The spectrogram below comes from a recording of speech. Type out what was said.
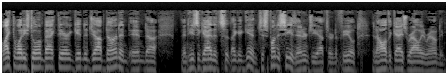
like the what he's doing back there, getting the job done, and and. Uh, and he's a guy that's like again, just fun to see his energy out there in the field and how all the guys rally around him.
